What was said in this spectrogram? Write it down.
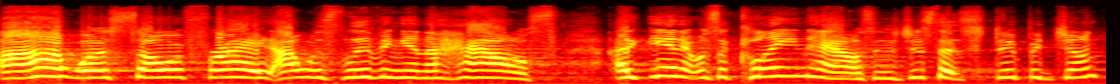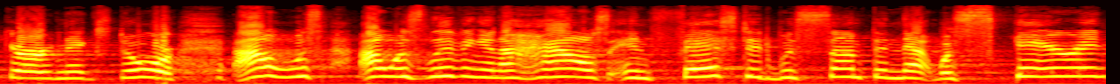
I was so afraid. I was living in a house. Again, it was a clean house. It was just that stupid junkyard next door. I was, I was living in a house infested with something that was scaring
